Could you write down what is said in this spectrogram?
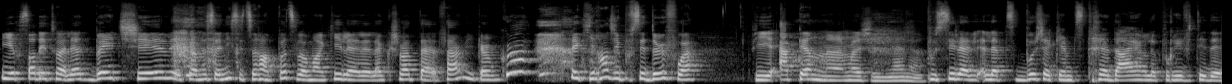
Il ressort des toilettes, ben chill. Et comme Sonny, si tu rentres pas, tu vas manquer l'accouchement de ta femme. Il est comme, quoi? Fait qu'il rentre, j'ai poussé deux fois. Puis à peine, euh, moi, j'ai poussé la, la petite bouche avec un petit trait d'air pour éviter de,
